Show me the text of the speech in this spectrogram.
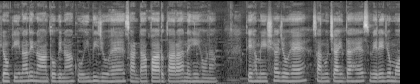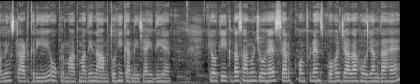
ਕਿਉਂਕਿ ਇਹਨਾਂ ਦੇ ਨਾਂ ਤੋਂ ਬਿਨਾ ਕੋਈ ਵੀ ਜੋ ਹੈ, ਸਾਡਾ ਪਾਰ ਉਤਾਰਾ ਨਹੀਂ ਹੋਣਾ। ਤੇ ਹਮੇਸ਼ਾ ਜੋ ਹੈ ਸਾਨੂੰ ਚਾਹੀਦਾ ਹੈ, ਸਵੇਰੇ ਜੋ ਮਾਰਨਿੰਗ ਸਟਾਰਟ ਕਰੀਏ, ਉਹ ਪ੍ਰਮਾਤਮਾ ਦੇ ਨਾਮ ਤੋਂ ਹੀ ਕਰਨੀ ਚਾਹੀਦੀ ਹੈ। ਕਿਉਂਕਿ ਇੱਕ ਤਾਂ ਸਾਨੂੰ ਜੋ ਹੈ ਸੈਲਫ ਕੌਨਫੀਡੈਂਸ ਬਹੁਤ ਜ਼ਿਆਦਾ ਹੋ ਜਾਂਦਾ ਹੈ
